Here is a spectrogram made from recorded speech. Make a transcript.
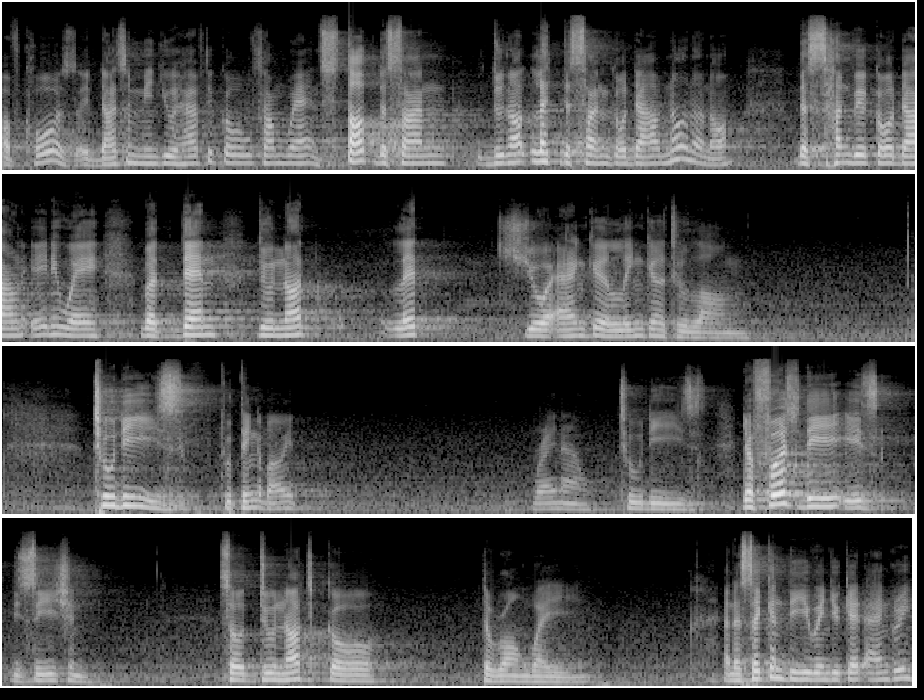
Of course, it doesn't mean you have to go somewhere and stop the sun. Do not let the sun go down. No, no, no. The sun will go down anyway, but then do not let your anger linger too long. Two D's to think about it right now. Two D's. The first D is decision. So do not go the wrong way. And the second D, when you get angry,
